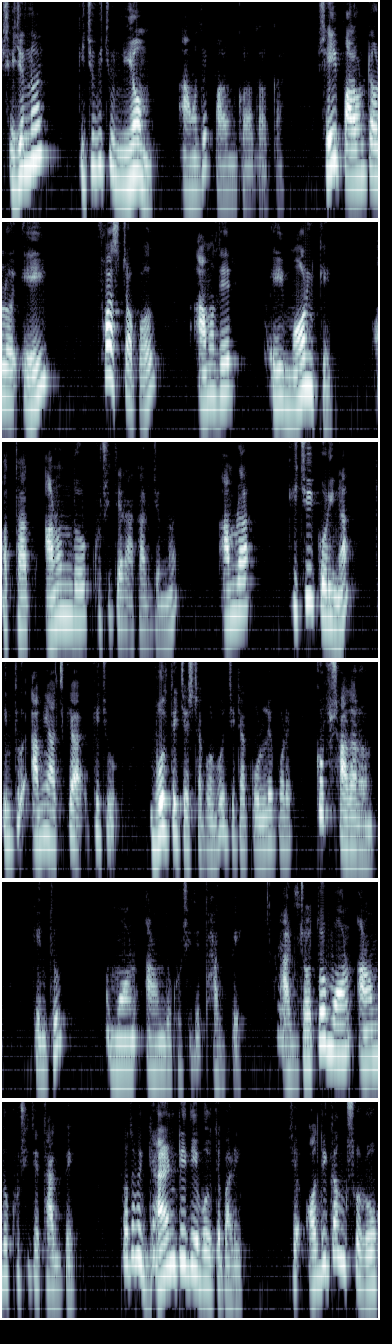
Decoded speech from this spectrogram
সেই জন্যই কিছু কিছু নিয়ম আমাদের পালন করা দরকার। সেই পালনটা হলো এই ফার্স্ট অফ অল আমাদের এই মনকে অর্থাৎ আনন্দ খুশিতে রাখার জন্য। আমরা কিছুই করি না কিন্তু আমি আজকে কিছু বলতে চেষ্টা করব যেটা করলে পরে খুব সাধারণ কিন্তু মন আনন্দ খুশিতে থাকবে। আর যত মন আনন্দ খুশিতে থাকবে তত আমি গ্যারান্টি দিয়ে বলতে পারি যে অধিকাংশ রোগ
